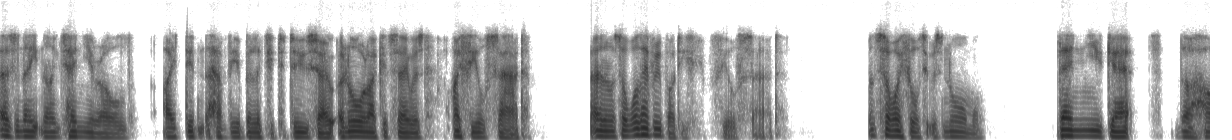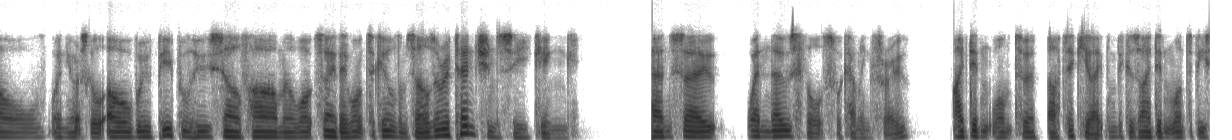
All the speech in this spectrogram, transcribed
As an 8, 9, 10 year old, I didn't have the ability to do so, and all I could say was, I feel sad. And I was like, well, everybody feels sad. And so I thought it was normal. Then you get the whole, when you're at school, oh, people who self harm or what say they want to kill themselves are attention seeking. And so when those thoughts were coming through, I didn't want to articulate them because I didn't want to be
